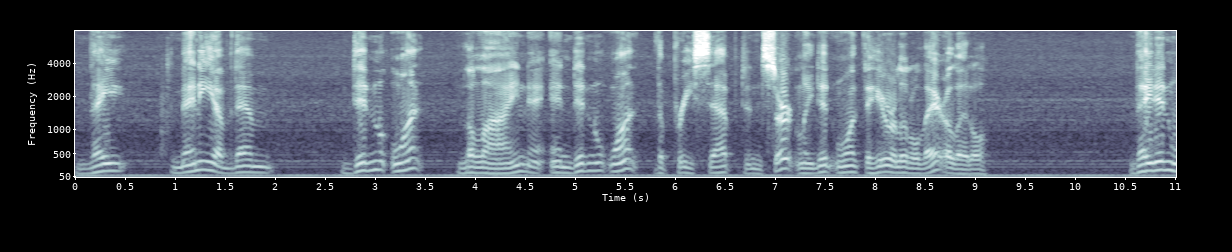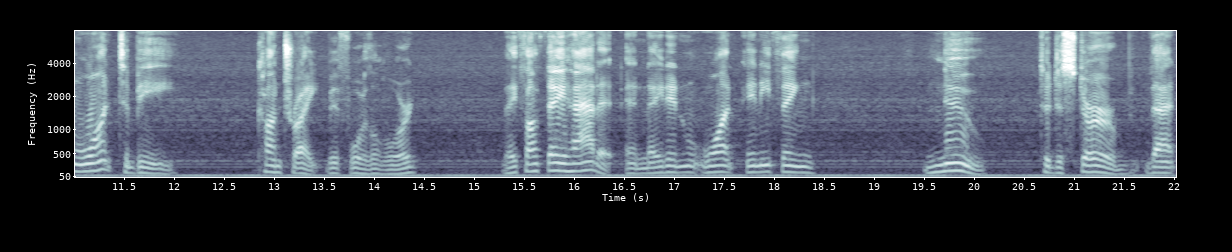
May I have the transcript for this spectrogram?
they, many of them, didn't want the line and didn't want the precept and certainly didn't want the here a little, there a little. They didn't want to be contrite before the Lord. They thought they had it and they didn't want anything new to disturb that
